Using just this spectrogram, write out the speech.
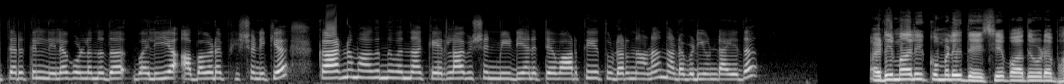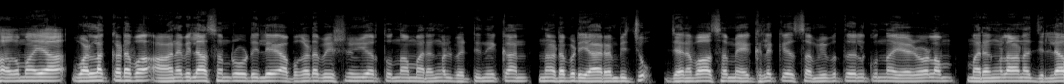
ഇത്തരത്തിൽ നിലകൊള്ളുന്നത് വലിയ അപകട ഭീഷണിക്ക് കാരണമാകുന്നുവെന്ന കേരള വിഷൻ മീഡിയ നെറ്റ് വാർത്തയെ തുടർന്നാണ് നടപടിയുണ്ടായത്. അടിമാലി കുമളി ദേശീയപാതയുടെ ഭാഗമായ വള്ളക്കടവ് ആനവിലാസം റോഡിലെ അപകട ഭീഷണി ഉയർത്തുന്ന മരങ്ങൾ വെട്ടിനീക്കാൻ നടപടി ആരംഭിച്ചു. ജനവാസ മേഖലയ്ക്ക് സമീപത്ത് നിൽക്കുന്ന ഏഴോളം മരങ്ങളാണ് ജില്ലാ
